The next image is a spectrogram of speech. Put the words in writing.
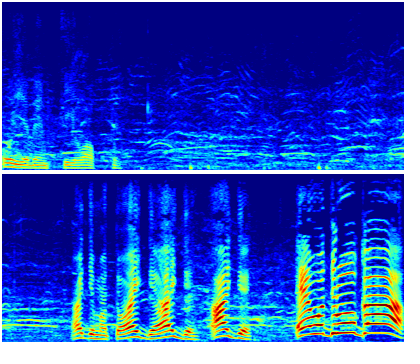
Ujebem ti loptu. Ajde, Mato, ajde, ajde, ajde. Evo druga!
